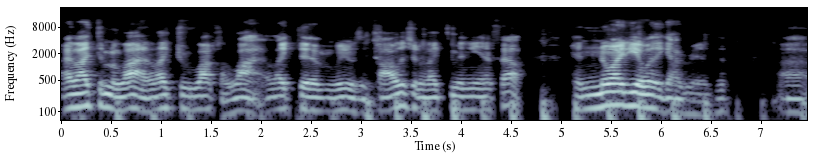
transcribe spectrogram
I liked him a lot. I liked Drew Lock a lot. I liked him when he was in college, and I liked him in the NFL. Had no idea why they got rid of him. Uh,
